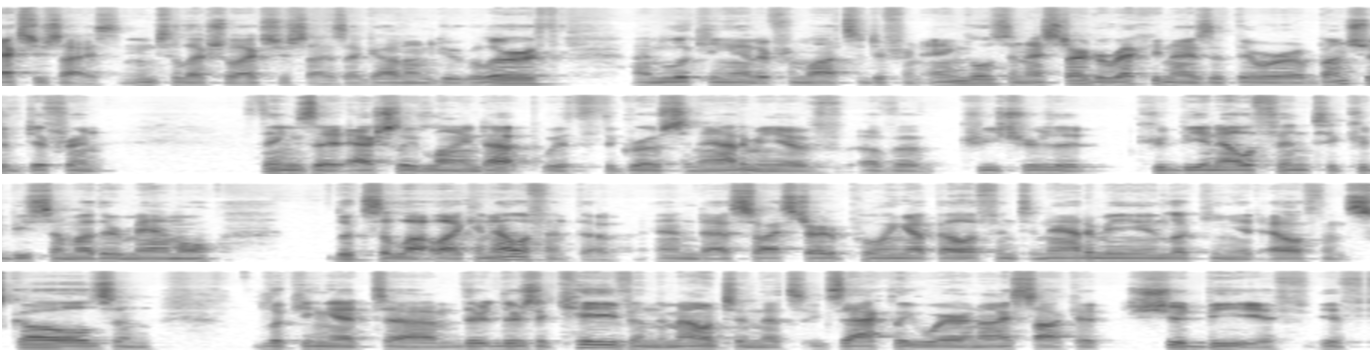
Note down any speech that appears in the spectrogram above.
exercise intellectual exercise i got on google earth i'm looking at it from lots of different angles and i started to recognize that there were a bunch of different things that actually lined up with the gross anatomy of, of a creature that could be an elephant, it could be some other mammal. Looks a lot like an elephant, though. And uh, so I started pulling up elephant anatomy and looking at elephant skulls and looking at um, there, there's a cave in the mountain that's exactly where an eye socket should be. If if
